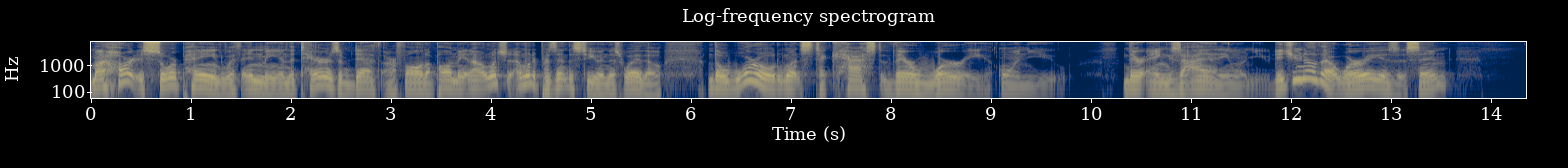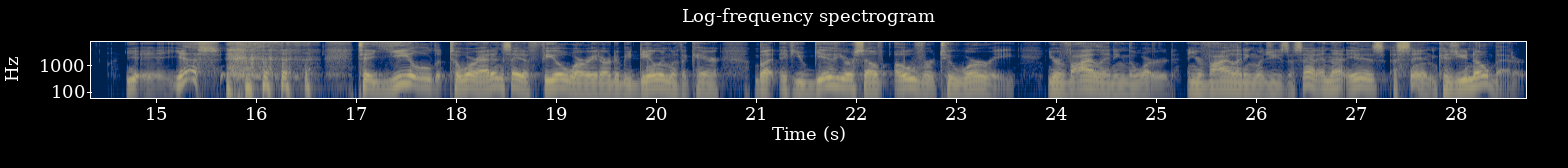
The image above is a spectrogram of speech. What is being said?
my heart is sore pained within me, and the terrors of death are fallen upon me. And I want you, I want to present this to you in this way, though. The world wants to cast their worry on you. their anxiety on you. Did you know that worry is a sin? Y- yes. to yield to worry. I didn't say to feel worried or to be dealing with a care, but if you give yourself over to worry, you're violating the word and you're violating what Jesus said. And that is a sin because you know better.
